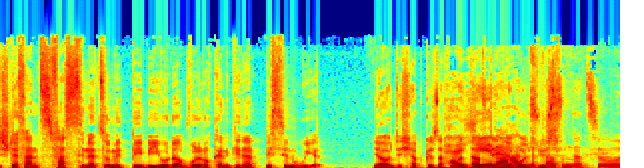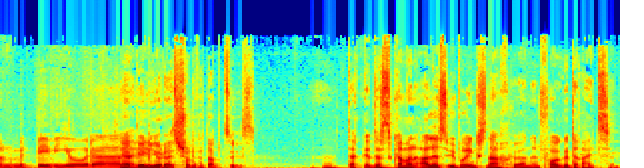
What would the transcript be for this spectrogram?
Stefans Faszination mit Baby Yoda, obwohl er noch keine Kinder hat, ein bisschen weird. Ja, und ich habe gesagt, Herr, man darf den jeder ja wohl süß finden. Faszination mit Baby Yoda. Ja, Ja, Baby. Yoda ist schon verdammt süß. Da- Das kann man alles übrigens nachhören in Folge 13.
